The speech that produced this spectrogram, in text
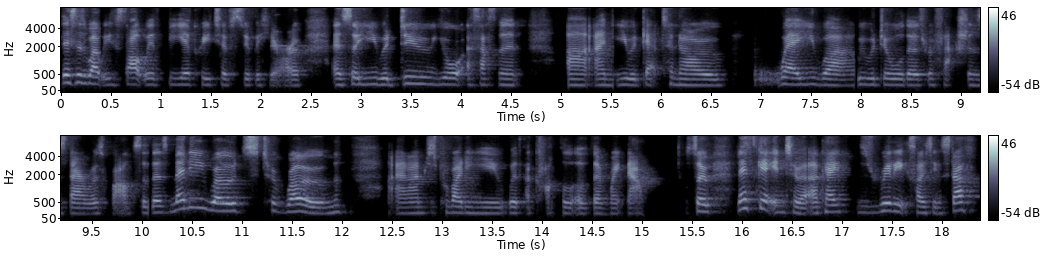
this is where we start with be a creative superhero. And so you would do your assessment uh, and you would get to know where you were we would do all those reflections there as well so there's many roads to rome and i'm just providing you with a couple of them right now so let's get into it okay this is really exciting stuff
